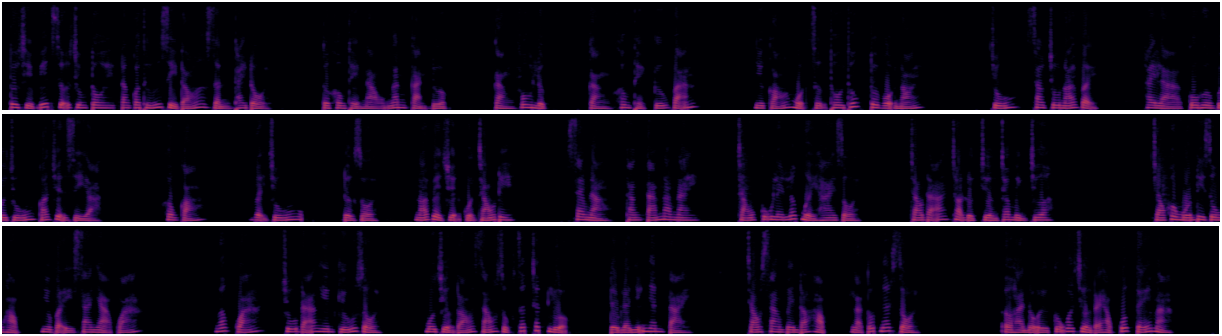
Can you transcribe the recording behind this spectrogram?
Tôi chỉ biết giữa chúng tôi đang có thứ gì đó dần thay đổi. Tôi không thể nào ngăn cản được, càng vô lực, càng không thể cứu vãn. Như có một sự thôi thúc tôi vội nói. Chú, sao chú nói vậy? Hay là cô Hương với chú có chuyện gì à? Không có. Vậy chú... Được rồi, nói về chuyện của cháu đi. Xem nào, tháng 8 năm nay, cháu cũng lên lớp 12 rồi. Cháu đã chọn được trường cho mình chưa? Cháu không muốn đi du học, như vậy xa nhà quá. Ngốc quá, chú đã nghiên cứu rồi. Môi trường đó giáo dục rất chất lượng, đều là những nhân tài. Cháu sang bên đó học là tốt nhất rồi. Ở Hà Nội cũng có trường đại học quốc tế mà.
